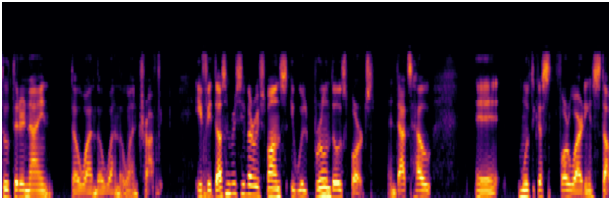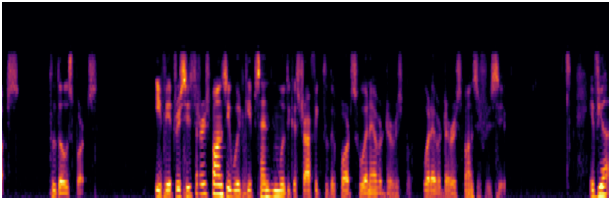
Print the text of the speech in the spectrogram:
239.1.1.1 traffic. If it doesn't receive a response, it will prune those ports, and that's how uh, multicast forwarding stops to those ports. If it receives a response, it will keep sending multicast traffic to the ports whenever the whatever the response is received. If you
